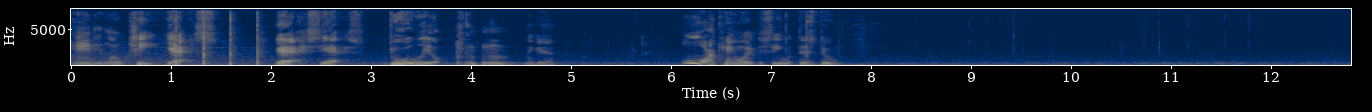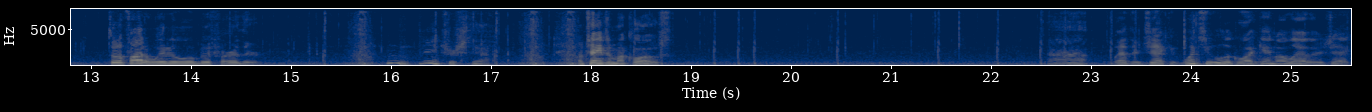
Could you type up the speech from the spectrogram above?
handy, low key. Yes, yes, yes. Do a wheel, nigga. Ooh, I can't wait to see what this do. So if I'd have waited a little bit further. Hmm, interesting. I'm changing my clothes. Ah, leather jacket. What you look like in a leather jacket,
